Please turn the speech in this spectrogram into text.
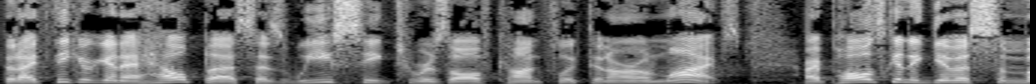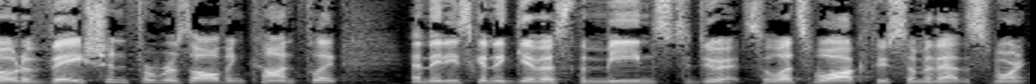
that I think are going to help us as we seek to resolve conflict in our own lives. All right, Paul's going to give us some motivation for resolving conflict, and then he's going to give us the means to do it. So let's walk through some of that this morning.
